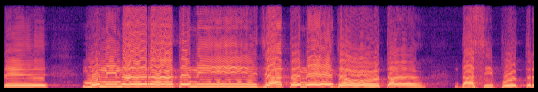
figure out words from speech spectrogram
રે. મુનિ નારદની જાતને જોતા દાસી પુત્ર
